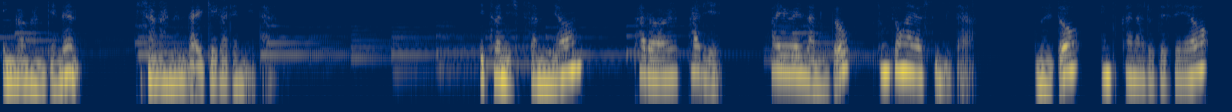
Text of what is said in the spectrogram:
인간관계는 비상하는 날개가 됩니다. 2023년 8월 8일 화요일 낭독 송정아였습니다. 오늘도 행복한 하루 되세요.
